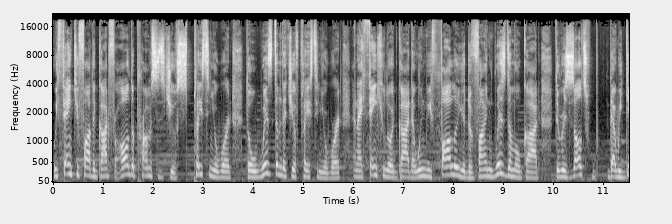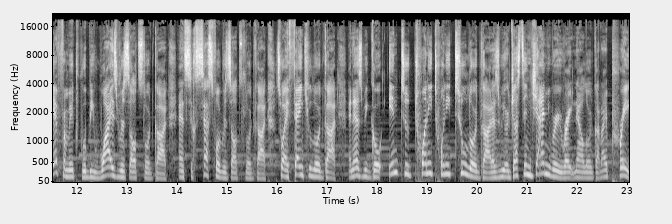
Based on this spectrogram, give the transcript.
We thank you, Father God, for all the promises that you have placed in your word, the wisdom that you have placed in your word. And I thank you, Lord God, that when we follow your divine wisdom, oh God, the results that we get from it will be wise results, Lord God, and successful results, Lord God. So I thank you, Lord God. And as we go into 2022, Lord God, as we are just in January right now, Lord God, I pray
